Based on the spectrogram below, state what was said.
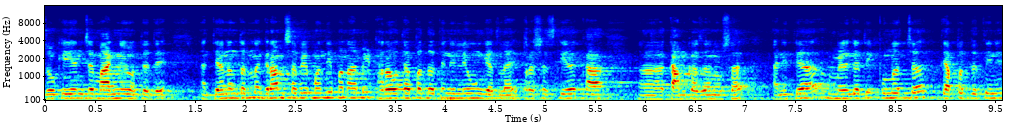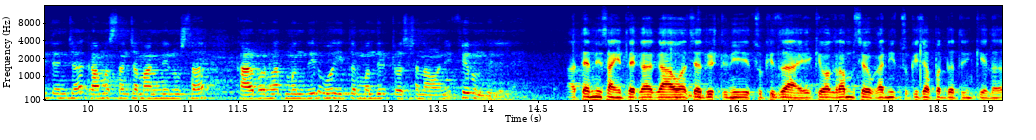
जो की यांच्या मागणी होते ते. आणि त्यानंतरनं ग्रामसभेमध्ये पण आम्ही ठराव त्या पद्धतीने लिहून घेतला आहे प्रशासकीय का कामकाजानुसार आणि त्या मिळकती पुनश्च त्या पद्धतीने त्यांच्या ग्रामस्थांच्या मागणीनुसार काळभरनाथ मंदिर व इतर मंदिर ट्रस्टच्या नावाने फिरून दिलेले आहे. त्यांनी सांगितलं का गावाच्या दृष्टीने चुकीचं आहे किंवा ग्रामसेवकांनी चुकीच्या पद्धतीने केलं.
